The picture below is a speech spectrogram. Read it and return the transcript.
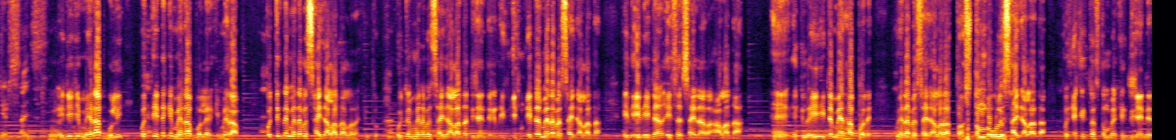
সাইজ এই যে যে মেহরাব এটাকে মেহরাব বলে আর কি মেহরাব। প্রত্যেকটা মেহরাবের সাইজ আলাদা আলাদা কিন্তু। মেহরাবের সাইজ আলাদা ডিজাইন দেখেন মেহরাবের সাইজ আলাদা। এই- এই- সাইজ আলাদা। হ্যাঁ কিন্তু এই- এইটা মেহরাব বলে। মেহরাবের সাইজ আলাদা স্তম্ভগুলির সাইজ আলাদা। এক একটা স্তম্ভ এক এক ডিজাইনের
